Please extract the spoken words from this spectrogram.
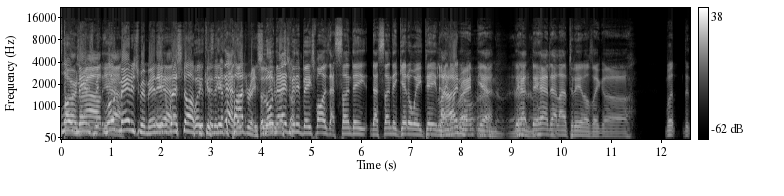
a load management. yeah. Load management, man. They had to rest up Well, because they got yeah, the Padres. The, so they load management in baseball is that Sunday that Sunday getaway day Yeah, lineup, know, right? I Yeah, know, they had know. they had that lineup today, and I was like, uh, but they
